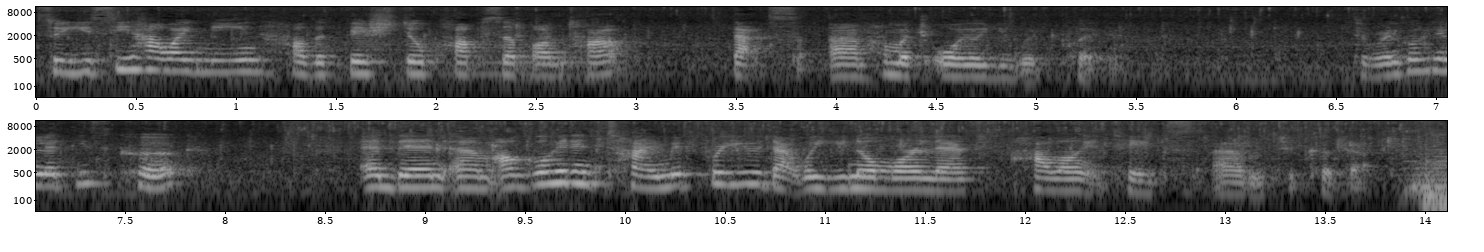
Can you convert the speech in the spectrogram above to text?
So you see how I mean how the fish still pops up on top? That's um, how much oil you would put. So we're gonna go ahead and let these cook. And then um, I'll go ahead and time it for you. That way you know more or less how long it takes um, to cook up.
